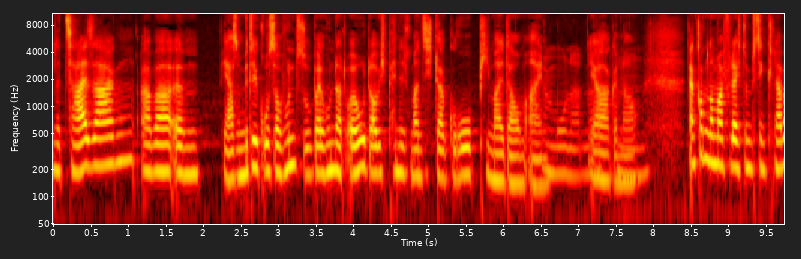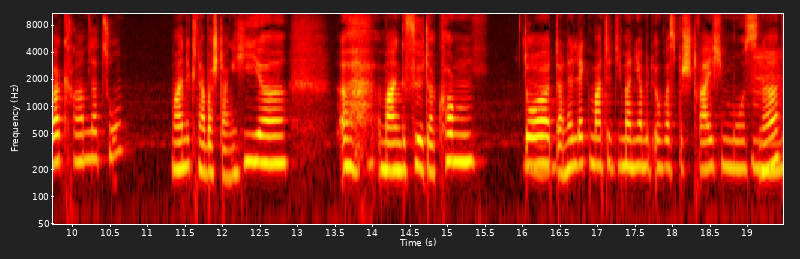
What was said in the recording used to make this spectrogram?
eine Zahl sagen, aber ähm, ja, so ein mittelgroßer Hund, so bei 100 Euro, glaube ich, pendelt man sich da grob Pi mal Daumen ein. Im Monat, ne? Ja, genau. Dann kommt noch mal vielleicht so ein bisschen Knabberkram dazu. Mal eine Knabberstange hier, äh, mal ein gefüllter Kong dort, dann eine Leckmatte, die man ja mit irgendwas bestreichen muss, ne?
